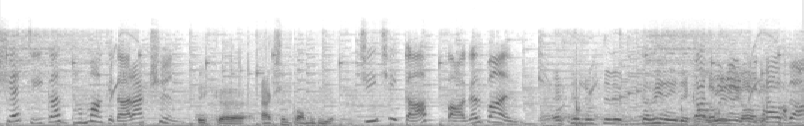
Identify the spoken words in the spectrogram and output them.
शेट्टी का धमाकेदार एक्शन एक एक्शन कॉमेडी है। चीची का पागलपन। ऐसे लूटते हुए कभी नहीं देखा। कभी नहीं देखा। होगा।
